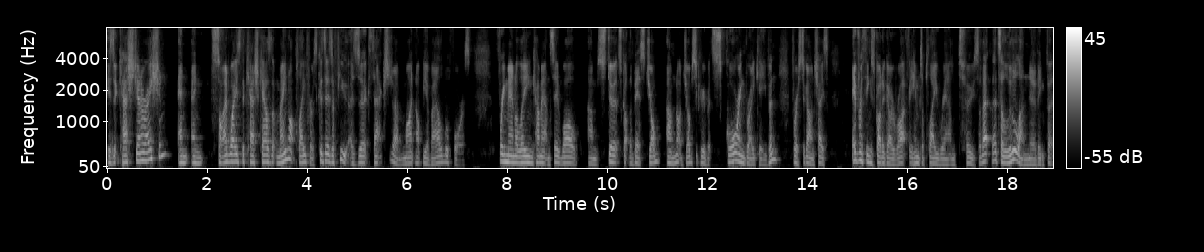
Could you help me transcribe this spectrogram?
Is it cash generation? And, and sideways the cash cows that may not play for us because there's a few. A Zerk Thatcher might not be available for us. Fremantle League come out and said, well, um, Sturt's got the best job, um, not job security, but scoring break even for us to go and chase. Everything's got to go right for him to play round two. So that, that's a little unnerving for,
